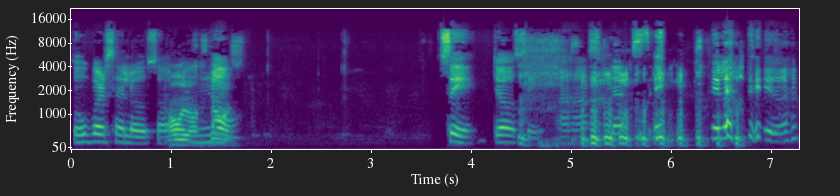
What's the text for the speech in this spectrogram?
Súper celoso. O los no. dos. Sí, yo sí. Ajá. Sí, la.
